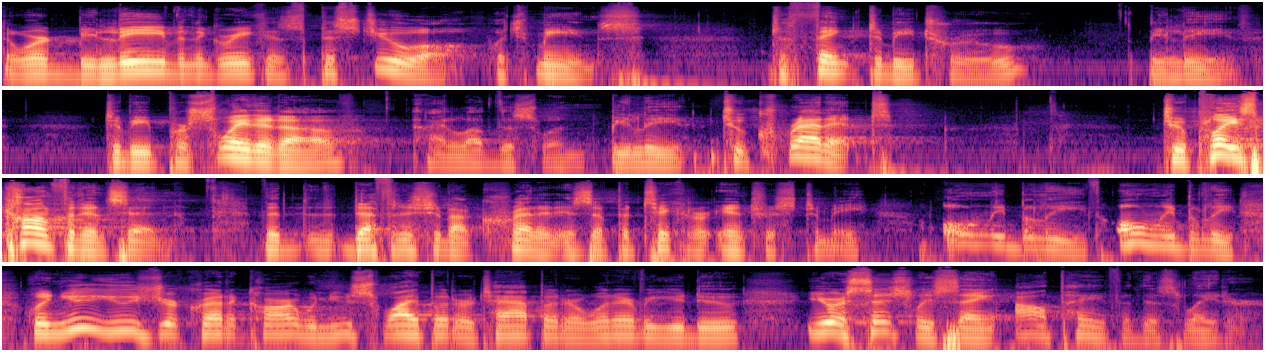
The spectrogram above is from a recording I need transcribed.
The word believe in the Greek is pisteuo, which means to think to be true, believe. To be persuaded of, and I love this one, believe. To credit, to place confidence in the, the definition about credit is of particular interest to me. Only believe, only believe. When you use your credit card, when you swipe it or tap it or whatever you do, you're essentially saying, I'll pay for this later.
